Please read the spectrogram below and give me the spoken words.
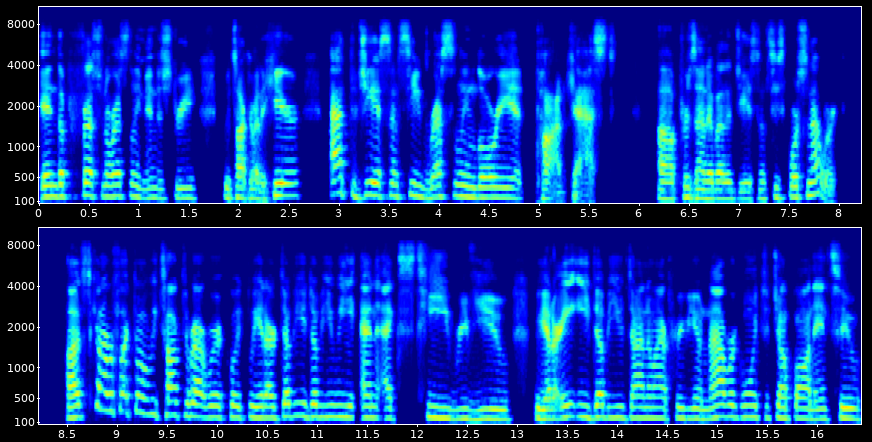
in the professional wrestling industry, we talk about it here at the GSMC Wrestling Laureate podcast, uh, presented by the GSMC Sports Network. Uh, just kind of reflect on what we talked about real quick. We had our WWE NXT review. We had our AEW Dynamite preview. And now we're going to jump on into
